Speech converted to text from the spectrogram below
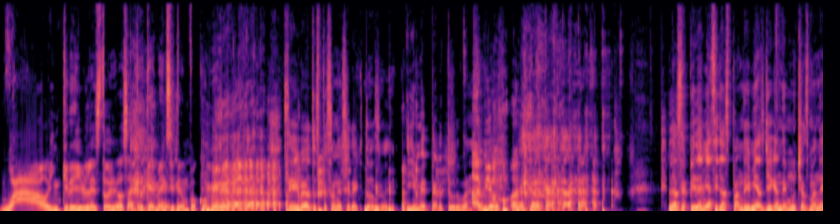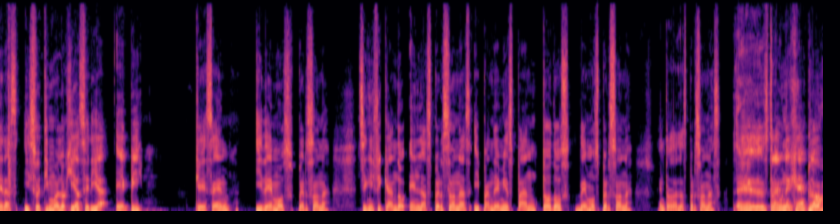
Wow, increíble. Estoy, o sea, creo que me excité un poco. Sí, veo tus pezones erectos, güey. Y me perturba. ¡Ah, mi ojo! Las epidemias y las pandemias llegan de muchas maneras y su etimología sería epi, que es en, y demos, persona, significando en las personas y pandemia es pan, todos, demos persona, en todas las personas. Eh, les traigo un ejemplo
